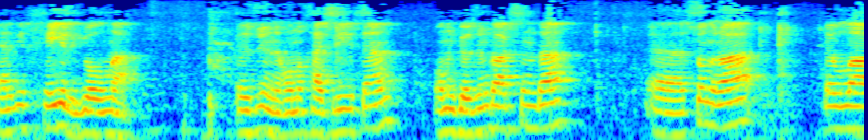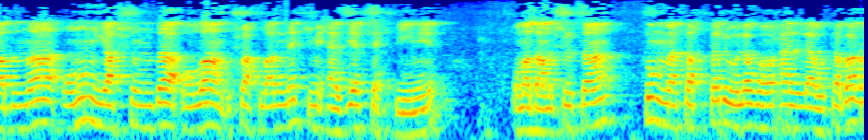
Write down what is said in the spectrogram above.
yəni bir xeyir yoluna özünlə onu xərcləyirsən, onun gözünün qarşısında, e, sonra övladına onun yaşında olan uşaqların nə kimi əziyyət çəkdiyini, ona danışırsan, ثُمَّ تَقْتَرِوا لَهُ أَنْ لَوْ تَبَرَّ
